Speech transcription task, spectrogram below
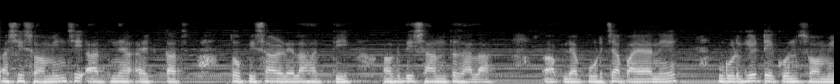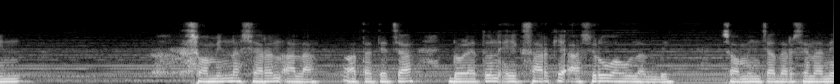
अशी स्वामींची आज्ञा ऐकताच तो पिसाळलेला हत्ती अगदी शांत झाला. आपल्या पुढच्या पायाने गुडघे टेकून स्वामीं स्वामींना शरण आला. आता त्याच्या डोळ्यातून एकसारखे अश्रू वाहू लागले. स्वामींच्या दर्शनाने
